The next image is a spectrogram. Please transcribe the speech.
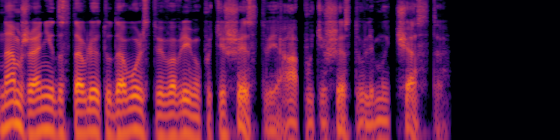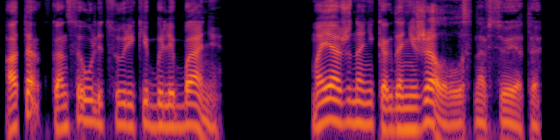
Нам же они доставляют удовольствие во время путешествия, а путешествовали мы часто. А так, в конце улицы у реки были бани. Моя жена никогда не жаловалась на все это,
